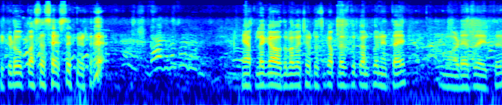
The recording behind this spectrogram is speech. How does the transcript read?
तिकडं उपास आहे सगळं. हे आपल्या गावात बघा छोटंसं कपड्याचं दुकान पण येत आहे. मोड्याचं आहे इथं.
